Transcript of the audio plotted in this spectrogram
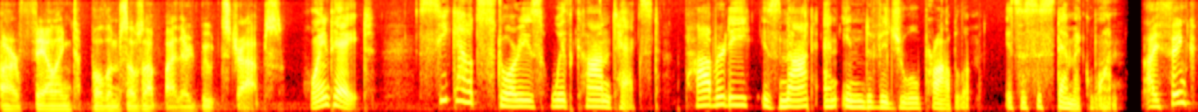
are failing to pull themselves up by their bootstraps. Point eight seek out stories with context. Poverty is not an individual problem, it's a systemic one. I think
